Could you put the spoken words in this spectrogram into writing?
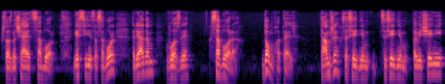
что означает собор. Гостиница «Собор» рядом возле собора. Дом-хотель. Там же, в соседнем, в соседнем помещении,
